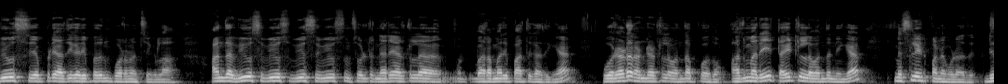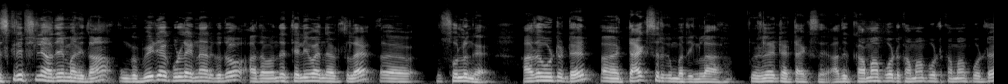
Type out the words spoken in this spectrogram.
வியூஸ் எப்படி அதிகரிப்பதுன்னு போடுறேன்னு வச்சிங்களா அந்த வியூஸ் வியூஸ் வியூஸ் வியூஸ்னு சொல்லிட்டு நிறைய இடத்துல வர மாதிரி பார்த்துக்காதீங்க. ஒரு இடம் ரெண்டு இடத்துல வந்தால் போதும். அது மாதிரி டைட்டிலில் வந்து நீங்கள் மிஸ்லீட் பண்ணக்கூடாது. டிஸ்கிரிப்ஷன்லையும் அதே மாதிரி தான். உங்கள் வீடியோக்குள்ளே என்ன இருக்குதோ அதை வந்து தெளிவாக இந்த இடத்துல சொல்லுங்கள் அதை விட்டுட்டு டேக்ஸ் இருக்கும் பார்த்தீங்களா ரிலேட்டட் டேக்ஸ் அது கமா போட்டு கமா போட்டு கமா போட்டு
